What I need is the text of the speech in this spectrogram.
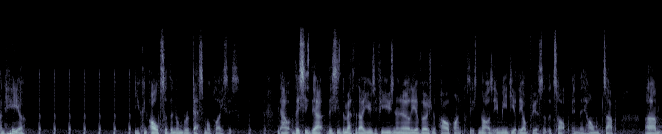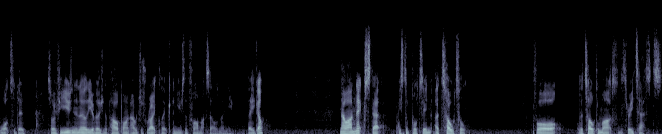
and here you can alter the number of decimal places. Now, this is the this is the method I use if you're using an earlier version of PowerPoint because it's not as immediately obvious at the top in the Home tab um, what to do. So if you're using an earlier version of PowerPoint, I would just right-click and use the Format Cells menu. There you go. Now our next step is to put in a total for the total marks for the three tests.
